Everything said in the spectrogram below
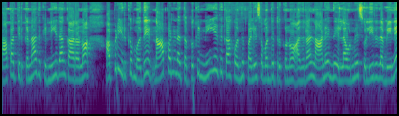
காப்பாற்றிருக்கேன்னா அதுக்கு நீ தான் காரணம். அப்படி இருக்கும்போது நான் பண்ணின தப்புக்கு நீ எதுக்காக வந்து பழி சுமந்துட்டு இருக்கணும்? அதனால நானே வந்து எல்லா உண்மையும் சொல்லிடுது அப்படின்னு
